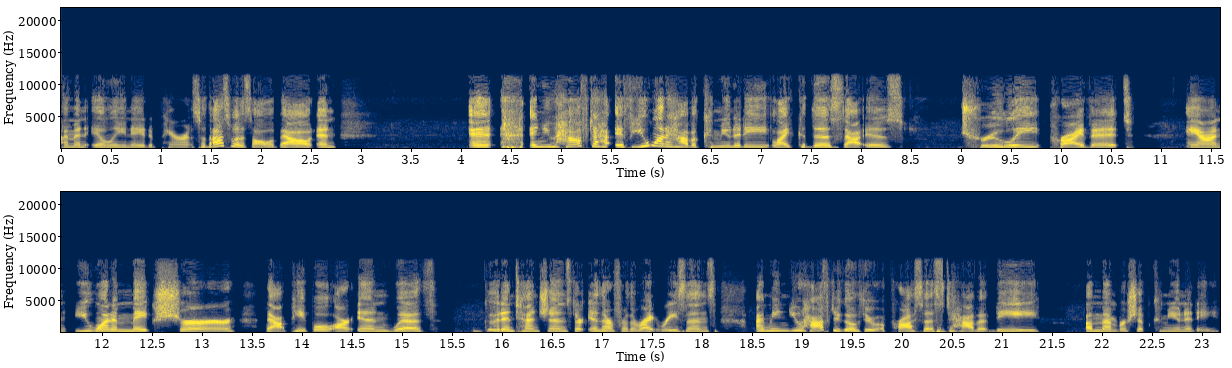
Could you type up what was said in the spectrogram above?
i'm an alienated parent? So that's what it's all about and and and you have to ha- if you want to have a community like this that is truly private and you want to make sure that people are in with good intentions they're in there for the right reasons i mean you have to go through a process to have it be a membership community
